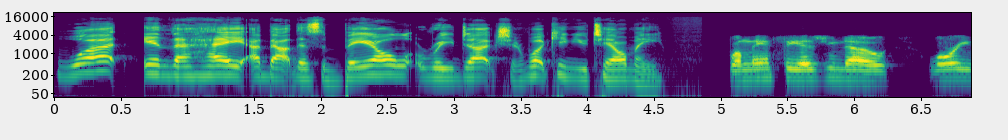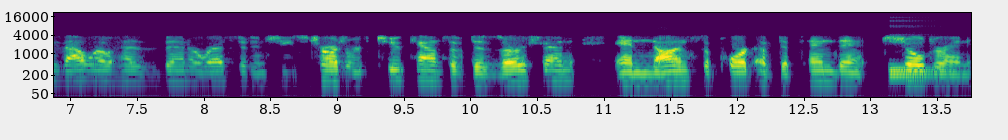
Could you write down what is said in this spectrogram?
what in the hay about this bail reduction? What can you tell me? Well, Nancy, as you know, Lori Vallow has been arrested and she's charged with two counts of desertion and non support of dependent mm. children.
